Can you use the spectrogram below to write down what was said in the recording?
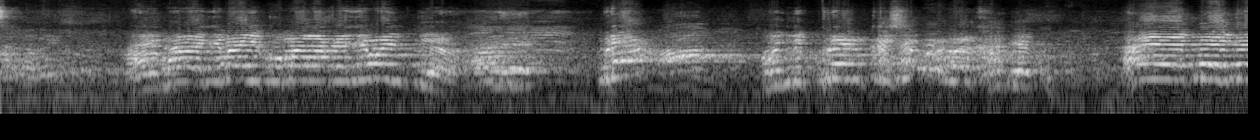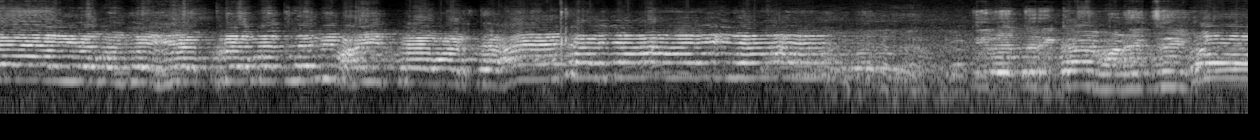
अरे माझी माझी कुमाला कधी म्हणते प्रेम? म्हणजे प्रेम कशा बरोबर खात्यात तिला तरी काय म्हणायचंय? हो.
